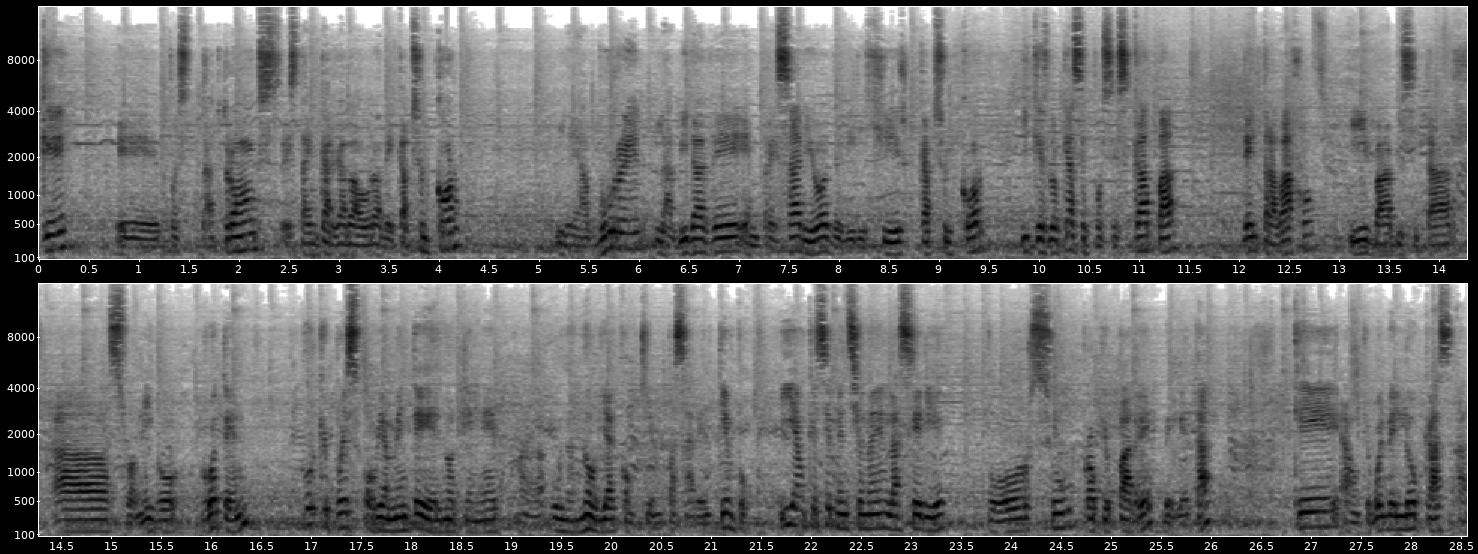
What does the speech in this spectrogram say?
que eh, pues Trunks está encargado ahora de Capsule Corp le aburre la vida de empresario, de dirigir Capsule Corp. ¿Y qué es lo que hace? Pues escapa del trabajo y va a visitar a su amigo Goten, porque pues obviamente él no tiene uh, una novia con quien pasar el tiempo. Y aunque se menciona en la serie por su propio padre, Vegeta, que aunque vuelve locas a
